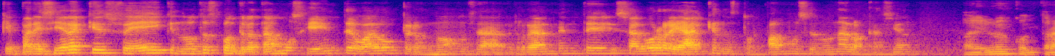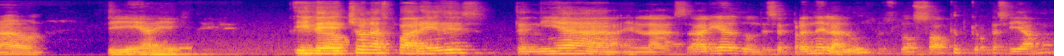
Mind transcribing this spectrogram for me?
que pareciera que es fake, que nosotros contratamos gente o algo, pero no, o sea, realmente es algo real que nos topamos en una locación. Ahí lo encontraron. Sí, ahí. Y de hecho las paredes tenía en las áreas donde se prende la luz, los sockets creo que se llama,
